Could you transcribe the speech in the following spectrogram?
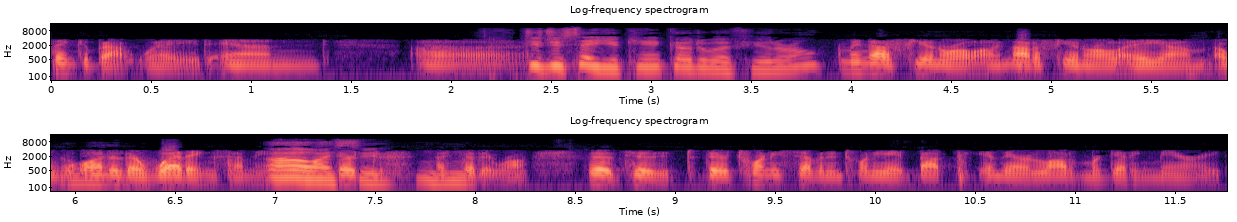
think about Wade and. Uh, Did you say you can't go to a funeral? I mean, not a funeral, uh, not a funeral, a, um, a one of their weddings. I mean, Oh, I see. I Mhm. said it wrong. They're, they're 27 and 28, about, and there are a lot of them are getting married.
